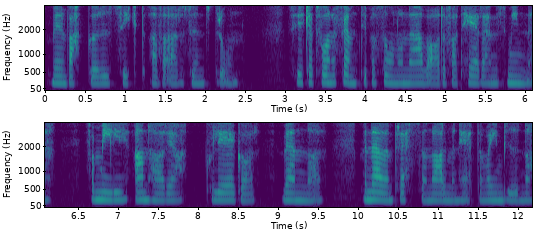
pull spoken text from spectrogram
med en vacker utsikt över Öresundsbron. Cirka 250 personer närvarade för att hedra hennes minne. Familj, anhöriga, kollegor, vänner men även pressen och allmänheten var inbjudna.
